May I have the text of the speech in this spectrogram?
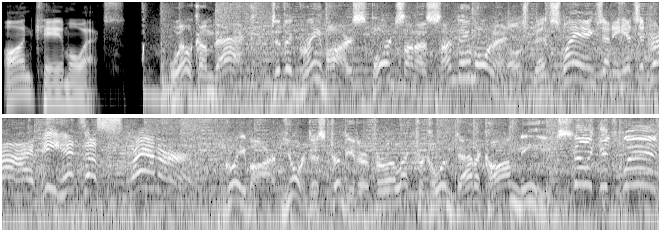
on KMOX. Welcome back to the Graybar Sports on a Sunday morning. Goldschmidt swings and he hits a drive. He hits a slammer. Graybar, your distributor for electrical and datacom needs. Billikens win!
